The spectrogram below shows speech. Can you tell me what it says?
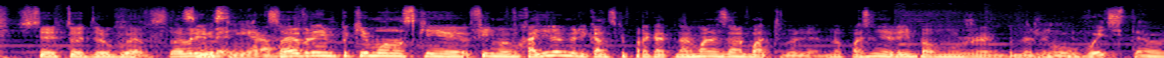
все и то, и другое. В свое, В смысле время, не в свое время покемоновские фильмы выходили в американский прокат, нормально зарабатывали. Но в последнее время, по-моему, уже как бы даже... Ну, в эти-то...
